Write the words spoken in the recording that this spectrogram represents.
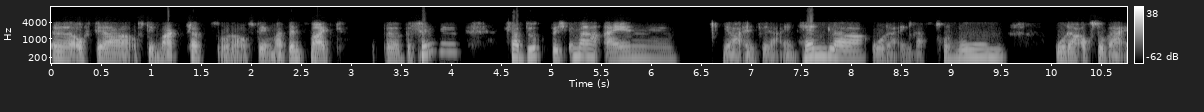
äh, auf der, auf dem Marktplatz oder auf dem Adventsmarkt äh, befinden, verbirgt sich immer ein, ja, entweder ein Händler oder ein Gastronom oder auch sogar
